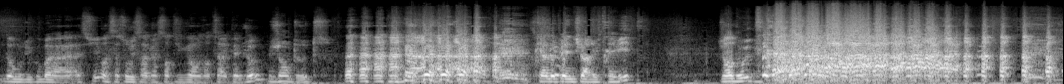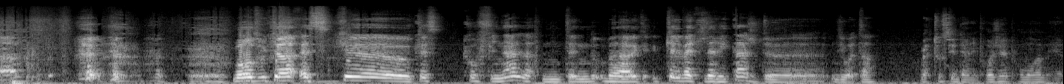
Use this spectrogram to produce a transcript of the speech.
donc, du coup, bah, à suivre. Ça se trouve, il sera déjà sorti quand on sortira de jeux. J'en doute. Car le PNU arrive très vite. J'en doute. bon, en tout cas, est-ce que, qu'est-ce qu'au final, Nintendo, bah, quel va être l'héritage de d'Iwata? Bah, tous ces derniers projets pour moi, mais. euh,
